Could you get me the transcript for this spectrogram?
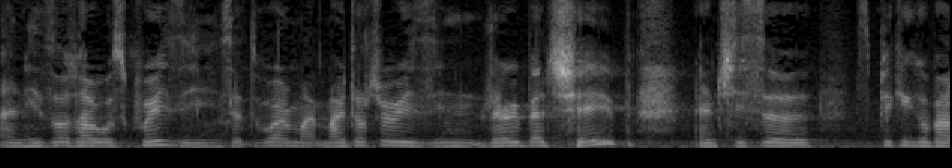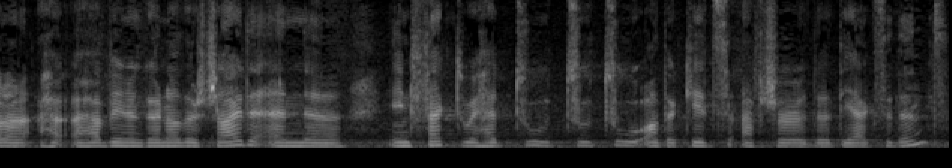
And he thought I was crazy. He said, "Well, my, my daughter is in very bad shape, and she's uh, speaking about uh, having another child. And uh, in fact, we had two, two, two other kids after the, the accident.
